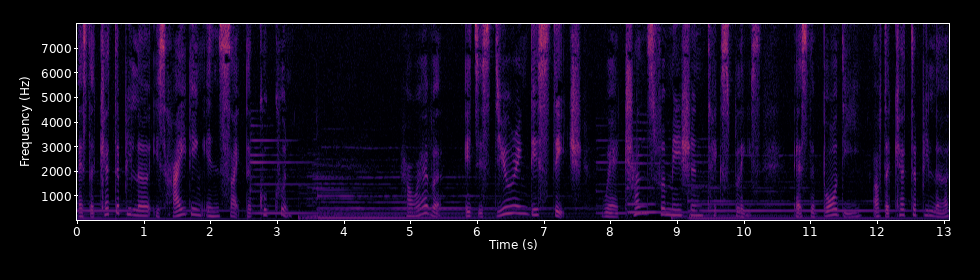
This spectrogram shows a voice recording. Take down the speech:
as the caterpillar is hiding inside the cocoon. However, it is during this stage where transformation takes place as the body of the caterpillar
